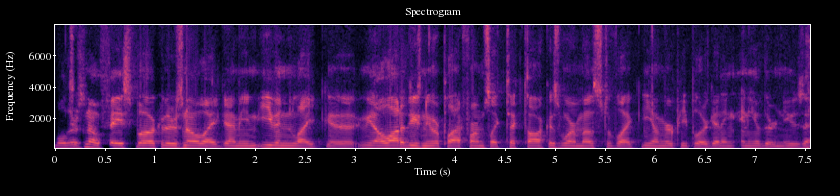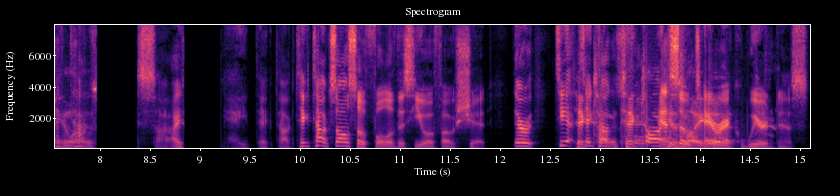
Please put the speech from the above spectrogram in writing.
Well, there's no Facebook. There's no like. I mean, even like uh, you know, a lot of these newer platforms like TikTok is where most of like younger people are getting any of their news, TikTok- anyways. I hate TikTok. TikTok's also full of this UFO shit. There, t- TikTok, of TikTok is like, esoteric weirdness.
